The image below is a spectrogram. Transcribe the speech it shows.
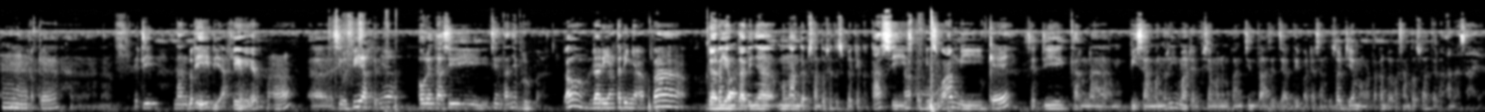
Hmm, oke. Nah, jadi nanti di akhir Heeh. uh, Sylvie akhirnya orientasi cintanya berubah Oh, dari yang tadinya apa? dari yang tadinya menganggap Santoso itu sebagai kekasih, Uh-uh. sebagai suami, Oke. Jadi karena bisa menerima dan bisa menemukan cinta sejati pada Santoso, dia mengatakan bahwa Santoso adalah anak saya.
